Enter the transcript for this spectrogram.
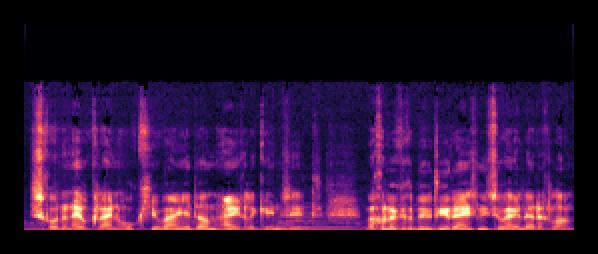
Het is gewoon een heel klein hokje waar je dan eigenlijk in zit. Maar gelukkig duurt die reis niet zo heel erg lang.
